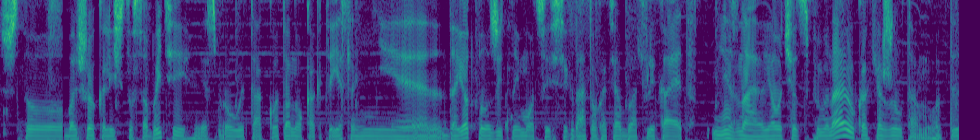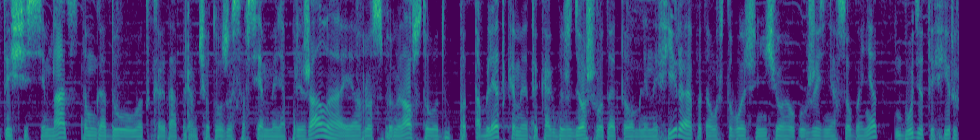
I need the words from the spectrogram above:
что большое количество событий, если пробовать так, вот оно как-то, если не дает положительные эмоции всегда, то хотя бы отвлекает. Не знаю, я вот что-то вспоминаю, как я жил там вот в 2017 году, вот когда прям что-то уже совсем меня прижало, я просто вспоминал, что вот под таблетками ты как бы ждешь вот этого, блин, эфира, потому что больше ничего в жизни особо нет. Будет эфир,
